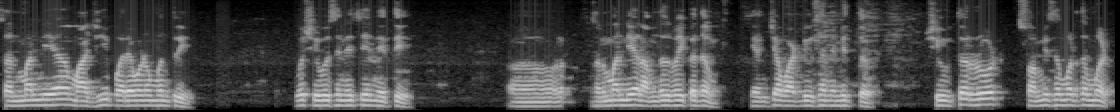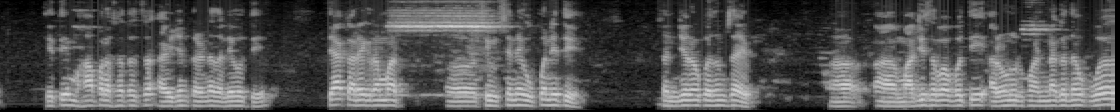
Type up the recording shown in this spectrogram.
सन्माननीय माजी पर्यावरण मंत्री व शिवसेनेचे नेते सन्माननीय रामदासभाई कदम यांच्या वाढदिवसानिमित्त शिवतर रोड स्वामी समर्थ मठ येथे महाप्रसादाचं आयोजन करण्यात आले होते. त्या कार्यक्रमात शिवसेने उपनेते संजयराव कदम साहेब माजी सभापती अरुण उर्फ अण्णा कदम व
